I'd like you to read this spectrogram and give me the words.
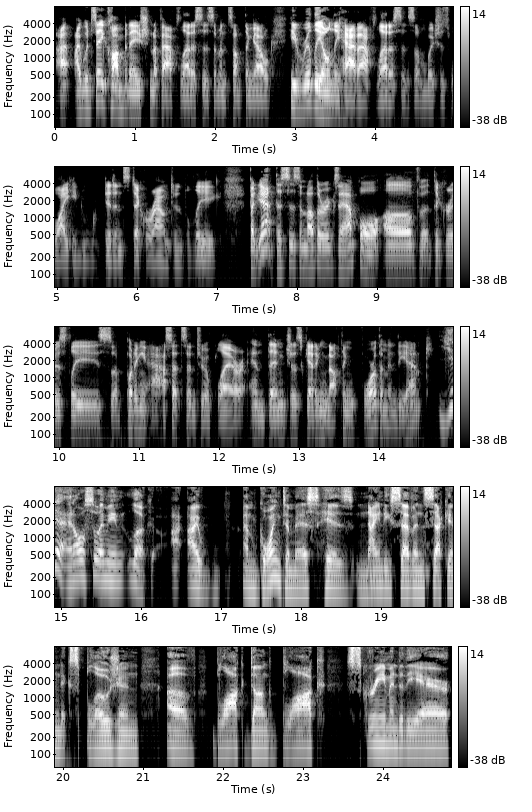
I would say combination of athleticism and something else. He really only had athleticism, which is why he didn't stick around in the league. But yeah, this is another example of the Grizzlies putting assets into a player and then just getting nothing for them in the end. Yeah, and also, I mean, look, I, I am going to miss his 97 second explosion of block, dunk, block scream into the air,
